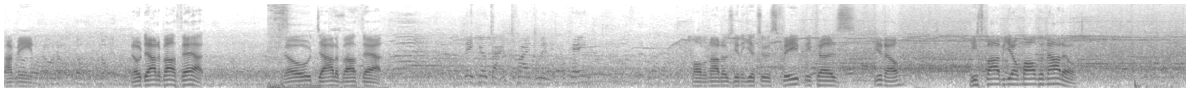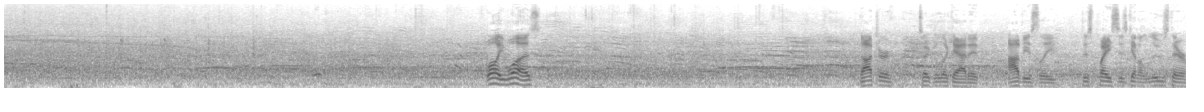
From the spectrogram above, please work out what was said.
I mean, No, no, no, no. no doubt about that. No doubt about that. Take your time. Five minutes, okay? Maldonado's going to get to his feet because, you know, he's Fabio Maldonado. Well, he was. Doctor took a look at it. Obviously, this place is going to lose their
